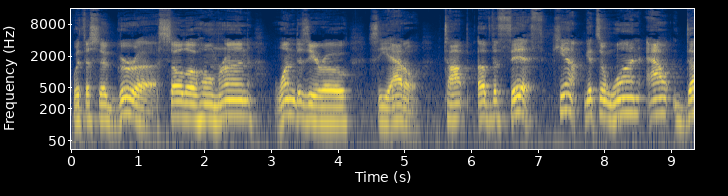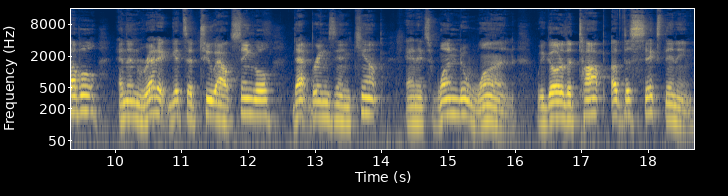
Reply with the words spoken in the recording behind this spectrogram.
with a Segura solo home run, 1 to 0 Seattle. Top of the fifth, Kemp gets a one out double, and then Reddick gets a two out single. That brings in Kemp, and it's 1 to 1. We go to the top of the sixth inning.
